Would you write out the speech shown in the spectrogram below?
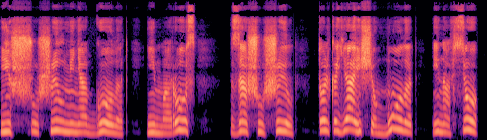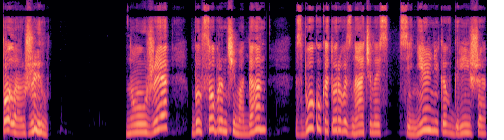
И шушил меня голод, и мороз зашушил, только я еще молод и на все положил. Но уже был собран чемодан, сбоку которого значилось «Синельников Гриша,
